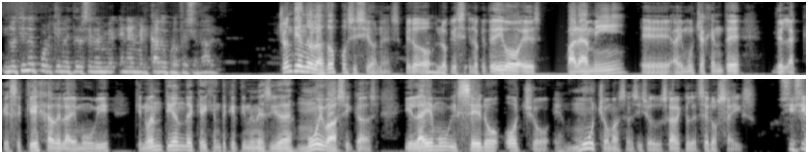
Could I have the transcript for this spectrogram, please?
y no tiene por qué meterse en el, en el mercado profesional. Yo entiendo las dos posiciones, pero mm. lo, que, lo que te digo es, para mí eh, hay mucha gente de la que se queja de la iMovie que no entiende que hay gente que tiene necesidades muy básicas y el iMovie 08 es mucho más sencillo de usar que el 06. Sí, sí,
